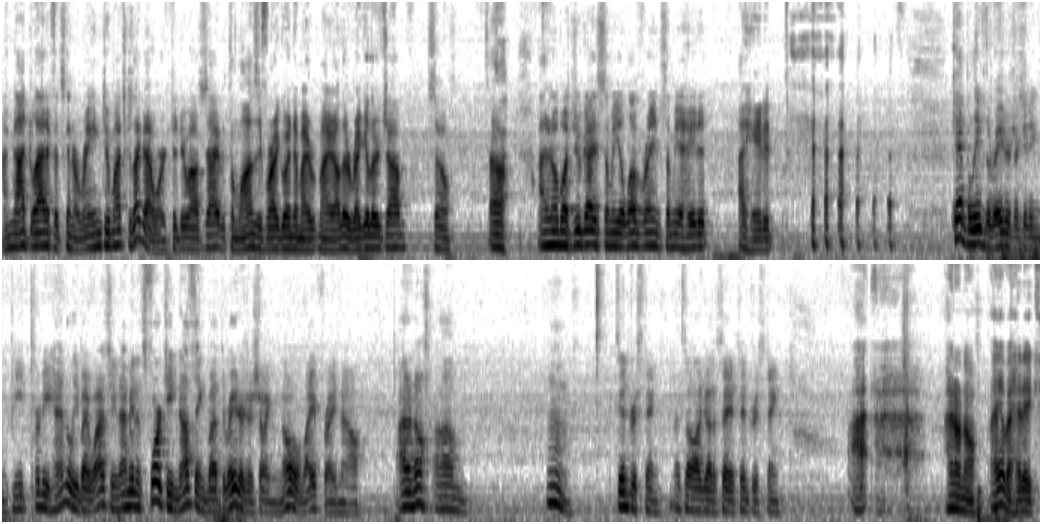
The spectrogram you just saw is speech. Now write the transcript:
I'm not glad if it's going to rain too much because I got work to do outside with the lawns before I go into my my other regular job. So, uh, I don't know about you guys. Some of you love rain. Some of you hate it. I hate it. Can't believe the Raiders are getting beat pretty handily by Washington. I mean, it's 14 nothing, but the Raiders are showing no life right now. I don't know. Um, hmm, it's interesting. That's all I got to say. It's interesting. I I don't know. I have a headache.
